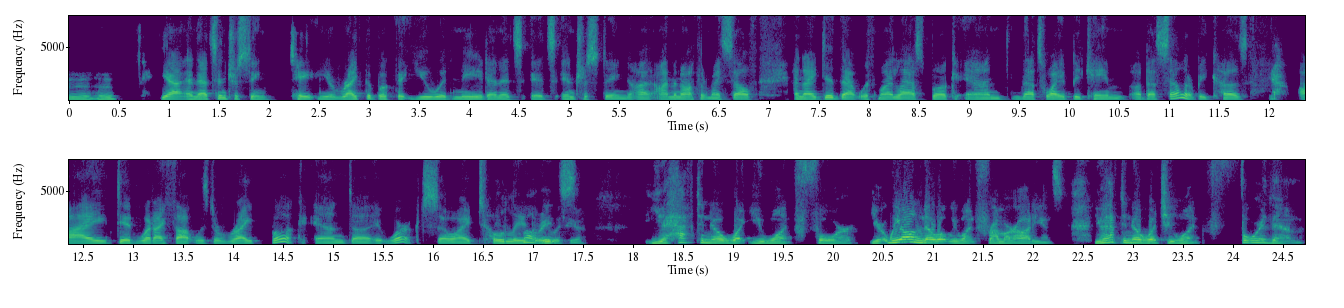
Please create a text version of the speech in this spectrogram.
Mm-hmm. Yeah, and that's interesting. Take you know, write the book that you would need, and it's it's interesting. I, am an author myself, and I did that with my last book, and that's why it became a bestseller because yeah. I did what I thought was the right book, and uh, it worked. So I totally well, agree with you. You have to know what you want for your. We all know what we want from our audience. You have to mm-hmm. know what you want for them.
